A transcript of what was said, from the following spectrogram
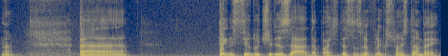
né? Uh, tem sido utilizada a partir dessas reflexões também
